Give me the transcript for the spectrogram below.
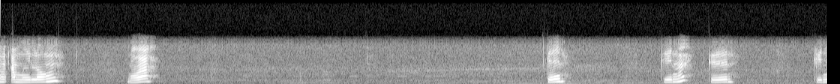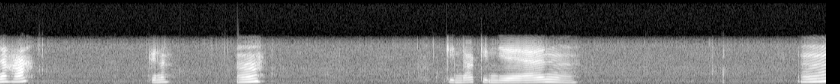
มเอามือลงนะเกินเกินนะเกินเกินนะคะเกินนะ อะกินยากกินเย็นอืม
